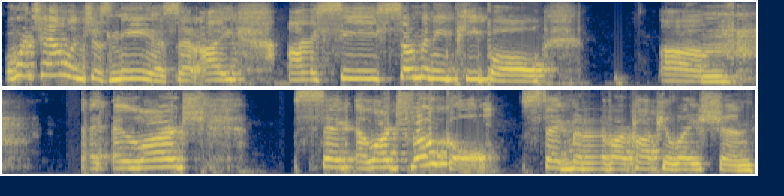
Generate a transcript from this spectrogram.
What challenges me is that I I see so many people, um, a, a large seg, a large vocal segment of our population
